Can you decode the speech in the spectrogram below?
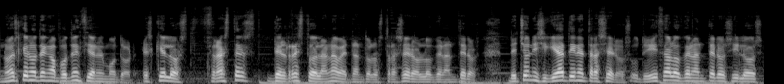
No es que no tenga potencia en el motor, es que los thrusters del resto de la nave, tanto los traseros, los delanteros, de hecho ni siquiera tiene traseros, utiliza los delanteros y los,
